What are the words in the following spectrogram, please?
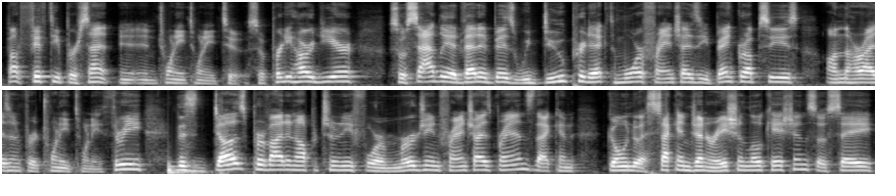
about 50% in, in 2022. So, pretty hard year. So, sadly, at Vetted Biz, we do predict more franchisee bankruptcies on the horizon for 2023. This does provide an opportunity for emerging franchise brands that can go into a second generation location. So, say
